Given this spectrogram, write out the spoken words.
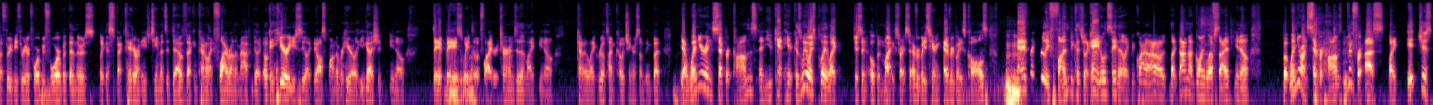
a 3v3 or 4v4 mm-hmm. but then there's like a spectator on each team that's a dev that can kind of like fly around the map and be like okay here you see like they all spawned over here. Like you guys should you know stay at base wait mm-hmm. till the flag returns and then like you know kind of like real-time coaching or something but yeah when you're in separate comms and you can't hear because we always play like just in open mics right so everybody's hearing everybody's calls Mhm. and it's like really fun because you're like, hey, don't say that. Like, be quiet. Oh, like, I'm not going left side, you know. But when you're on separate comms, even for us, like it just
